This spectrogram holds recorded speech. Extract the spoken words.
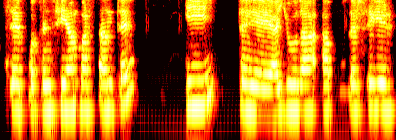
se potencian bastante y te ayuda a poder seguir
